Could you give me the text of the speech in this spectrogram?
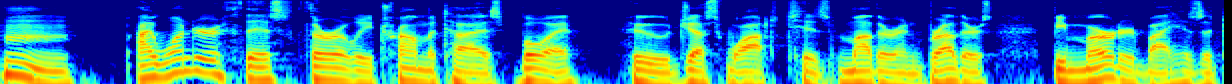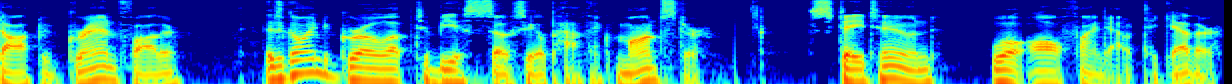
Hmm, I wonder if this thoroughly traumatized boy, who just watched his mother and brothers be murdered by his adoptive grandfather, is going to grow up to be a sociopathic monster. Stay tuned, we'll all find out together.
